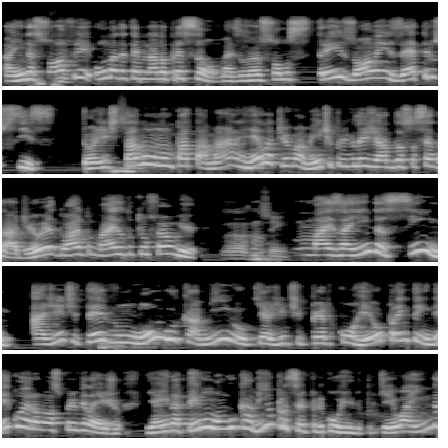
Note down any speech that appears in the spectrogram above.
ainda sofre uma determinada opressão, mas nós somos três homens héteros cis. Então a gente está num, num, patamar relativamente privilegiado da sociedade. Eu, Eduardo, mais do que o Felmir. Uhum. Mas ainda assim, a gente teve um longo caminho que a gente percorreu para entender qual era o nosso privilégio. E ainda tem um longo caminho para ser percorrido, porque eu ainda.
